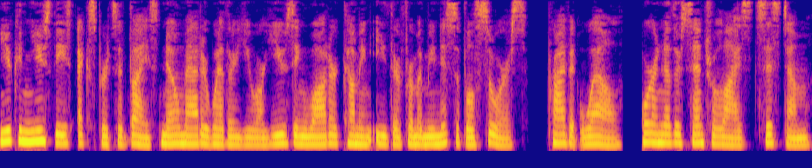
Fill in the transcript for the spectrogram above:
You can use these experts' advice no matter whether you are using water coming either from a municipal source, private well, or another centralized system,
